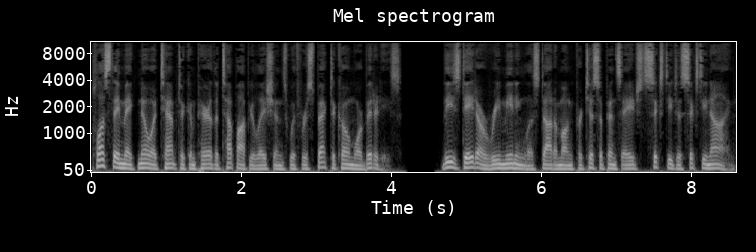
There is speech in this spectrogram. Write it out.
Plus, they make no attempt to compare the two populations with respect to comorbidities. These data are re meaningless. Among participants aged 60 to 69,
